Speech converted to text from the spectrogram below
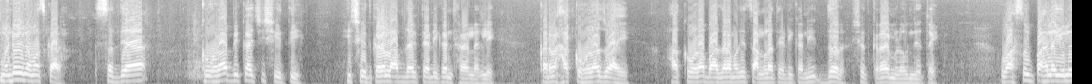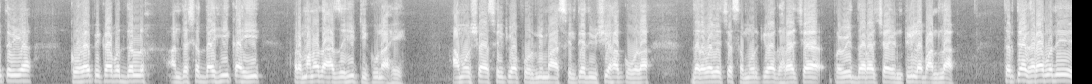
मंडळी नमस्कार. सध्या कोहळा पिकाची शेती ही शेतकऱ्याला लाभदायक त्या ठिकाणी ठरायला लागली. कारण हा कोहळा जो आहे हा कोहळा बाजारामध्ये चांगला त्या ठिकाणी दर शेतकऱ्याला मिळवून देतो आहे वास्तविक पाहायला गेलं तर या कोहळ्या पिकाबद्दल अंधश्रद्धा ही काही प्रमाणात आजही टिकून आहे. अमावस्या असेल किंवा पौर्णिमा असेल त्या दिवशी हा कोहळा दरवाजाच्या समोर किंवा घराच्या प्रवेशद्वाराच्या एंट्रीला बांधला तर त्या घरामध्ये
